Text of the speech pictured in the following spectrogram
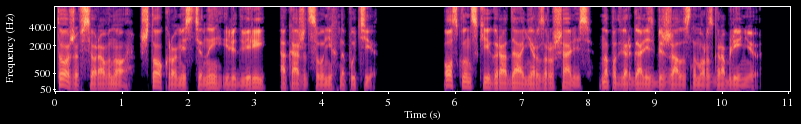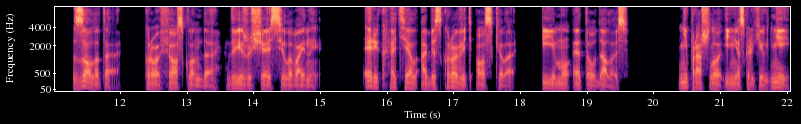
тоже все равно, что кроме стены или дверей окажется у них на пути. Осклundские города не разрушались, но подвергались безжалостному разграблению. Золото, кровь Оскланда, движущая сила войны. Эрик хотел обескровить Оскила, и ему это удалось. Не прошло и нескольких дней,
